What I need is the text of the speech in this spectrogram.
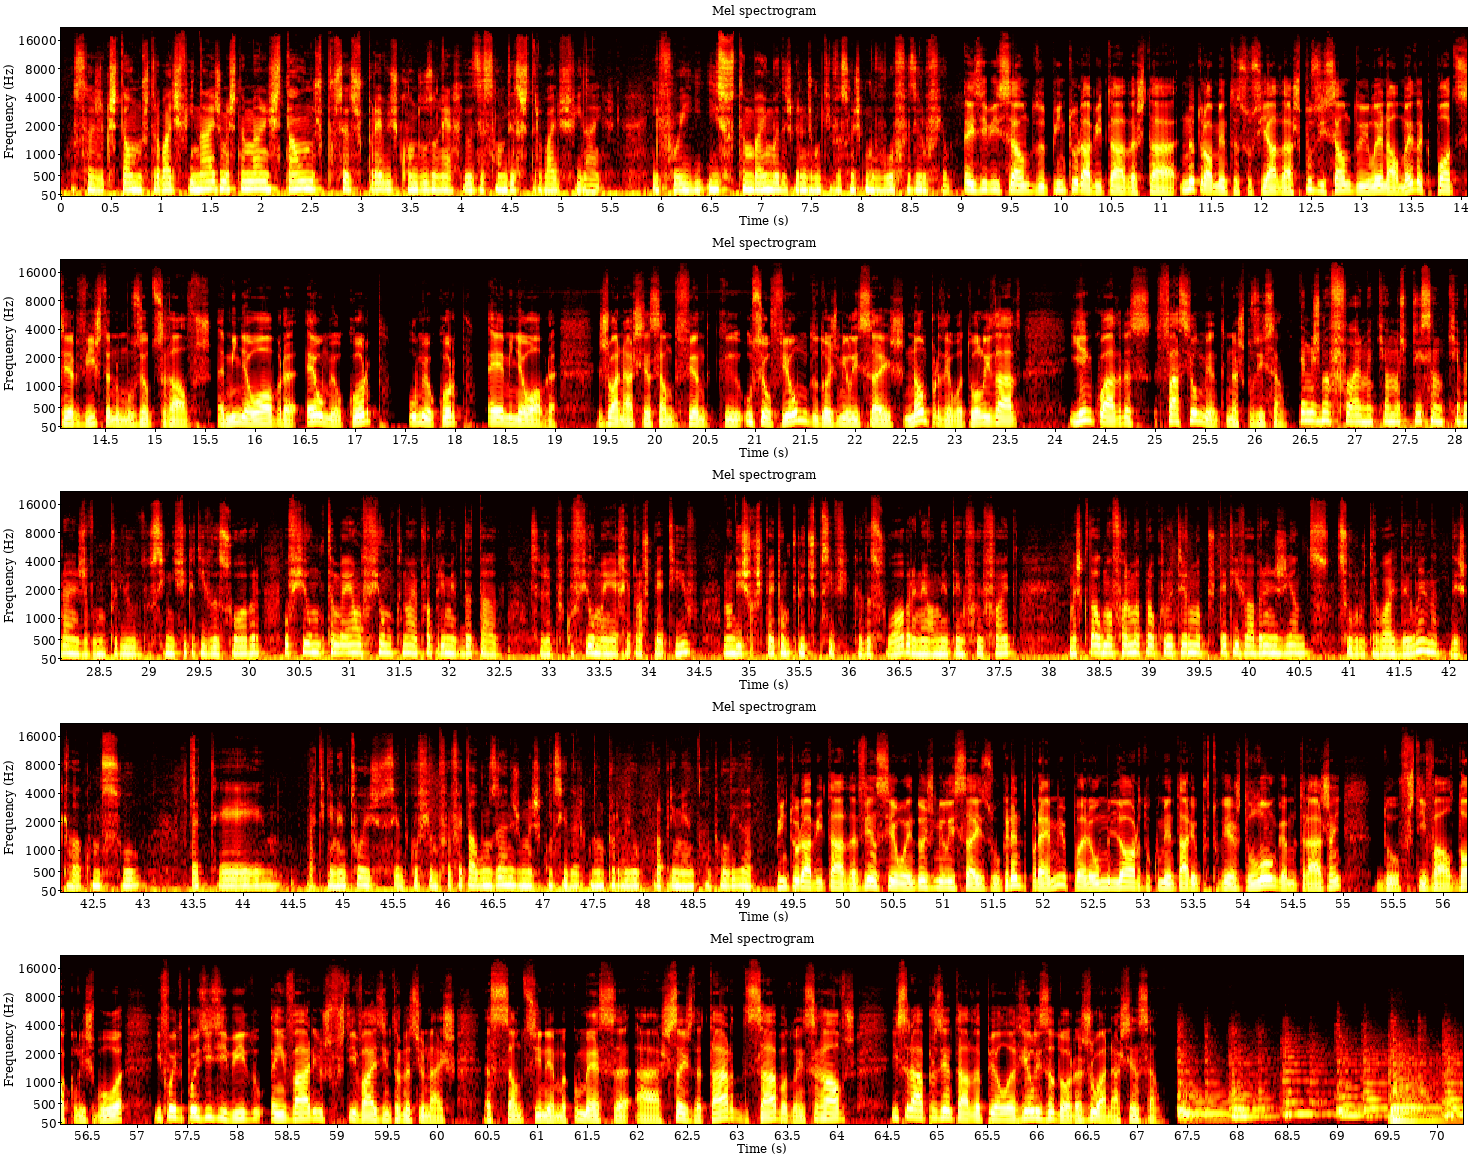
ou seja, que estão nos trabalhos finais, mas também estão nos processos prévios que conduzem à realização desses trabalhos finais. E foi isso também uma das grandes motivações que me levou a fazer o filme. A exibição de pintura habitada está naturalmente associada à exposição de Helena Almeida, que pode ser vista no Museu de Serralvos. A minha obra é o meu corpo, o meu corpo é a minha obra. Joana Ascensão defende que o seu filme, de 2006, não perdeu atualidade e enquadra-se facilmente na exposição. Da mesma forma que é uma exposição que abrange um período significativo da sua obra, o filme também é um filme que não é propriamente datado, ou seja, porque o filme é retrospectivo, não diz respeito a um período específico da sua obra, nem ao momento em que foi feito, mas que de alguma forma procura ter uma perspectiva abrangente sobre o trabalho da Helena, desde que ela começou até praticamente hoje, sendo que o filme foi feito há alguns anos, mas considero que não perdeu propriamente a atualidade. Pintura Habitada venceu em 2006 o Grande Prémio para o melhor documentário português de longa-metragem do Festival DOC Lisboa e foi depois exibido em vários festivais internacionais. A sessão de cinema começa às seis da tarde, de sábado, em Serralves, e será apresentada pela realizadora Joana Ascensão.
